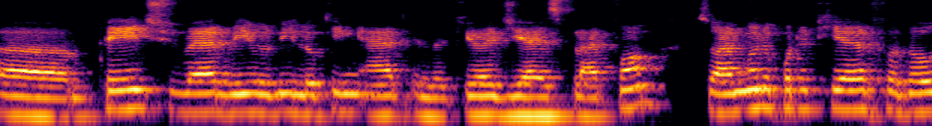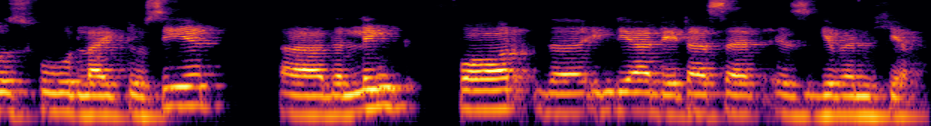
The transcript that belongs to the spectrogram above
uh, page where we will be looking at in the QGIS platform. So I'm going to put it here for those who would like to see it. Uh, the link for the India data set is given here.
